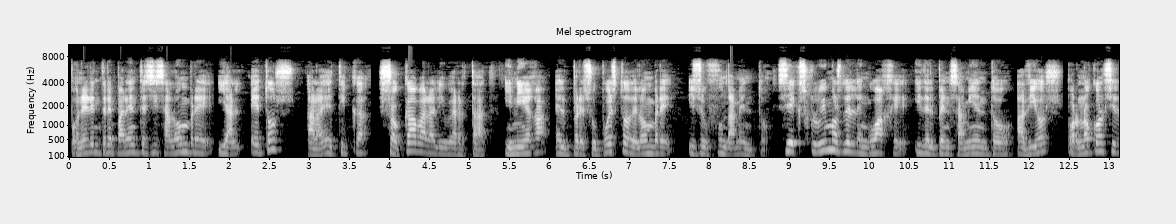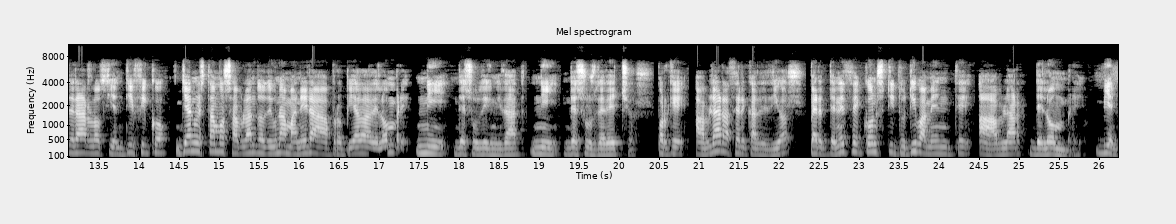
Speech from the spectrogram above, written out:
Poner entre paréntesis al hombre y al etos, a la ética, socava la libertad y niega el presupuesto del hombre y su fundamento. Si excluimos del lenguaje y del pensamiento a Dios, por no considerarlo científico, ya no estamos hablando de una manera apropiada del hombre, ni de su dignidad, ni de sus derechos, porque hablar acerca de Dios pertenece constitutivamente a hablar del hombre. Bien,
